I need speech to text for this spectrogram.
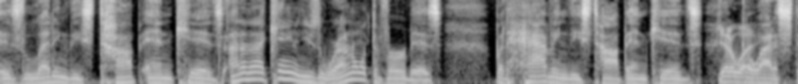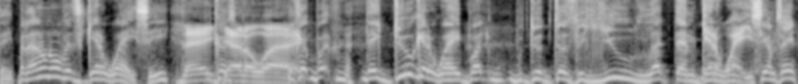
is letting these top end kids. I don't know. I can't even use the word. I don't know what the verb is, but having these top end kids Get away. go out of state. But I don't know if it's get away. See, They get away. Because, but they do get away. But do, does the U let them get away? You see what I'm saying?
